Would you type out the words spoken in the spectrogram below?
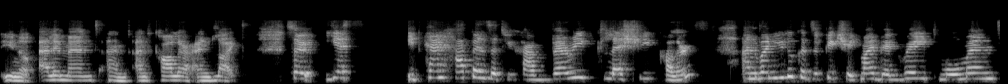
you know element and and color and light. So yes, it can happen that you have very clashy colors. And when you look at the picture, it might be a great moment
